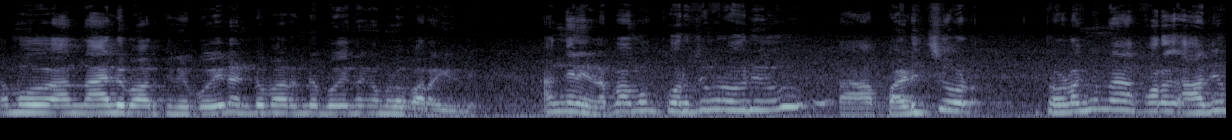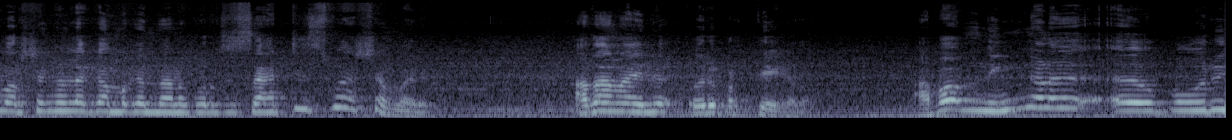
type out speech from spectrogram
നമുക്ക് നാല് മാർക്കിന് പോയി രണ്ട് മാർക്കിന് പോയി എന്നൊക്കെ നമ്മൾ പറയില്ലേ. അങ്ങനെയാണ്. അപ്പോൾ നമുക്ക് കുറച്ചും കൂടെ ഒരു പഠിച്ചു തുട- തുടങ്ങുന്ന കുറച്ച് ആദ്യ വർഷങ്ങളിലൊക്കെ നമുക്ക് എന്താണ് കുറച്ച് സാറ്റിസ്ഫാക്ഷൻ വരും. അതാണ് അതിൽ ഒരു പ്രത്യേകത. അപ്പം നിങ്ങൾ ഇപ്പോൾ ഒരു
